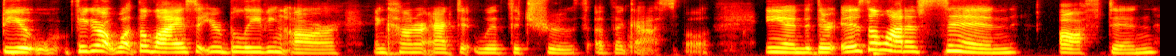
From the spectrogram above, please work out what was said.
be figure out what the lies that you're believing are and counteract it with the truth of the gospel. And there is a lot of sin often,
